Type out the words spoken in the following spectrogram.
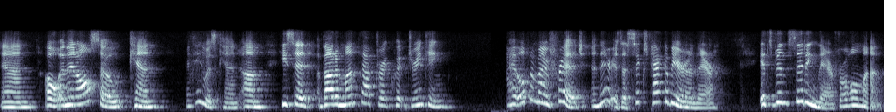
And oh and then also ken i think it was ken um, he said about a month after i quit drinking i opened my fridge and there is a six pack of beer in there. It's been sitting there for a whole month.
